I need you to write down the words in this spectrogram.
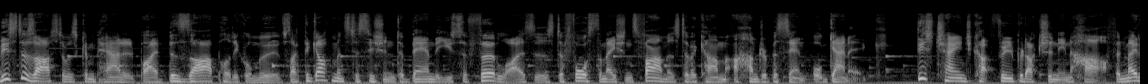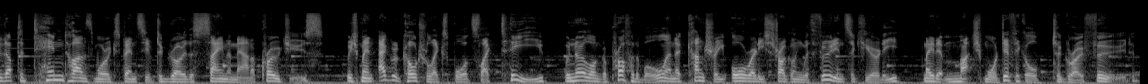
This disaster was compounded by bizarre political moves like the government's decision to ban the use of fertilisers to force the nation's farmers to become 100% organic. This change cut food production in half and made it up to 10 times more expensive to grow the same amount of produce, which meant agricultural exports like tea were no longer profitable and a country already struggling with food insecurity made it much more difficult to grow food.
